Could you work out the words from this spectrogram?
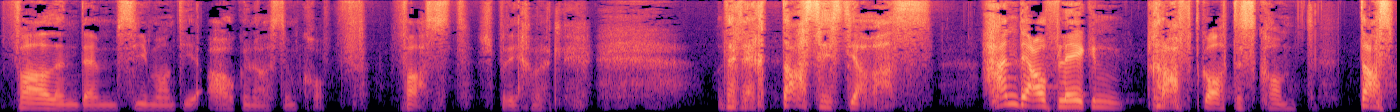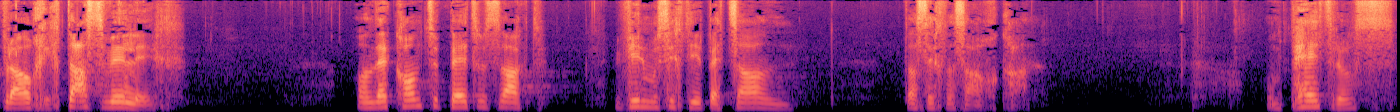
fallen dem Simon die Augen aus dem Kopf. Fast, sprichwörtlich. Und er sagt, das ist ja was. Hände auflegen, Kraft Gottes kommt. Das brauche ich, das will ich. Und er kommt zu Petrus und sagt, wie viel muss ich dir bezahlen, dass ich das auch kann? Und Petrus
